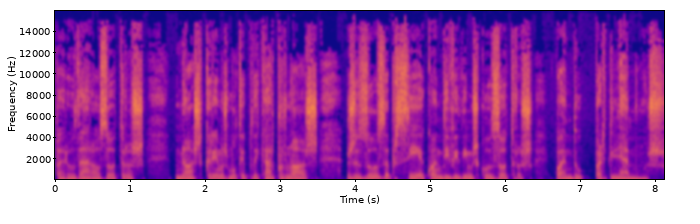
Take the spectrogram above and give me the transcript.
para o dar aos outros. Nós queremos multiplicar por nós. Jesus aprecia quando dividimos com os outros, quando partilhamos.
